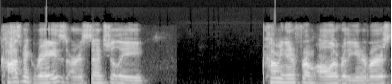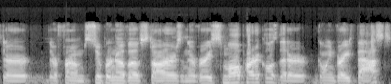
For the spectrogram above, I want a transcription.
cosmic rays are essentially coming in from all over the universe. They're they're from supernova of stars, and they're very small particles that are going very fast.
